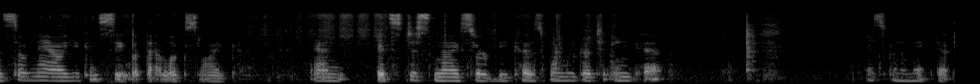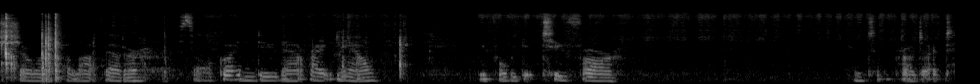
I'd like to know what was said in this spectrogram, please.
And so now you can see what that looks like. And it's just nicer because when we go to ink it, it's going to make that show up a lot better. So I'll go ahead and do that right now before we get too far into the project.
